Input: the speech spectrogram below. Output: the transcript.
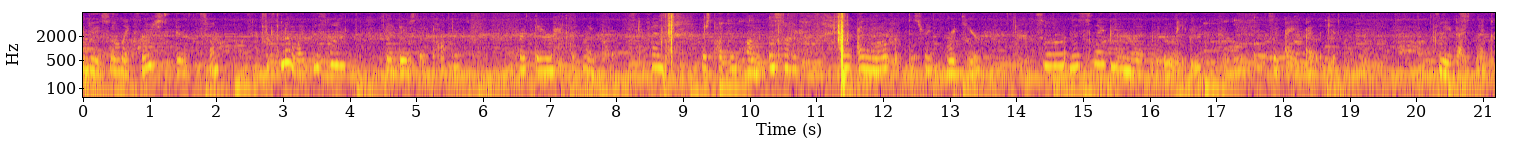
Okay, so like first is this one. I kind of like this one because like there's like pockets right there and like put stuff in. There's pockets on this side. And I love this right right here. So this might be maybe. Like I, I like it. What do you guys think?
